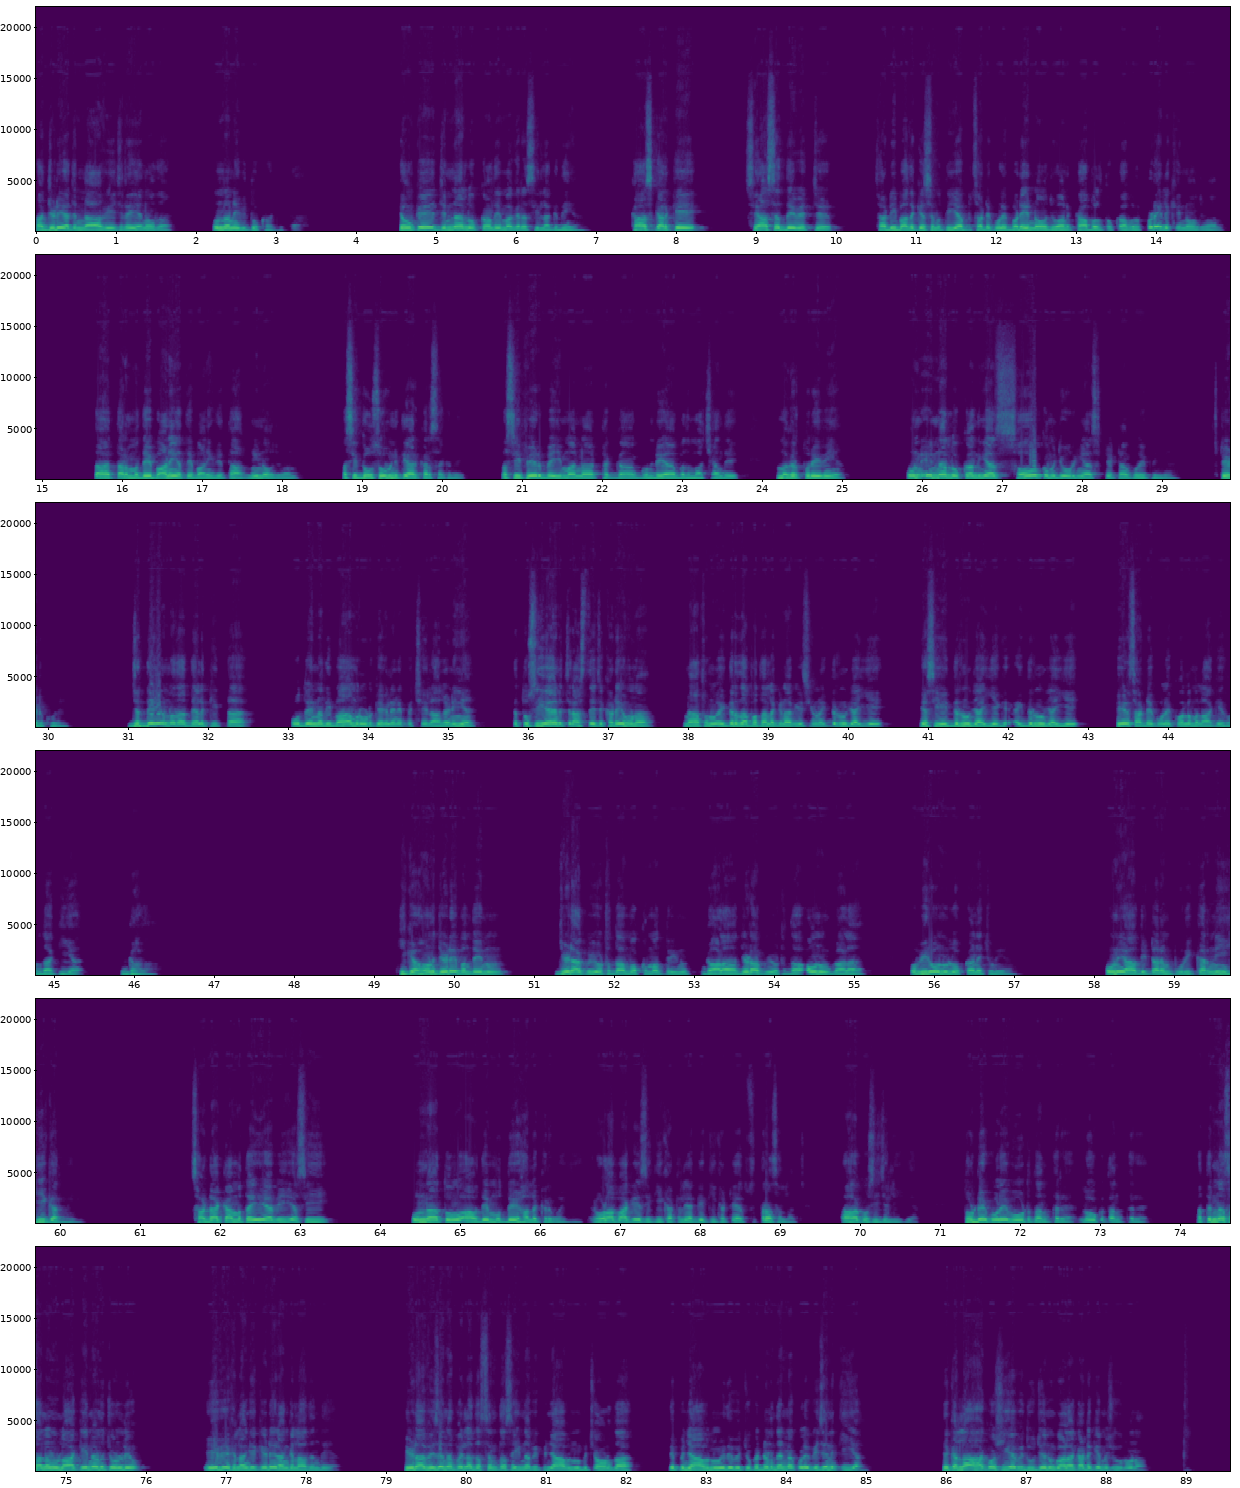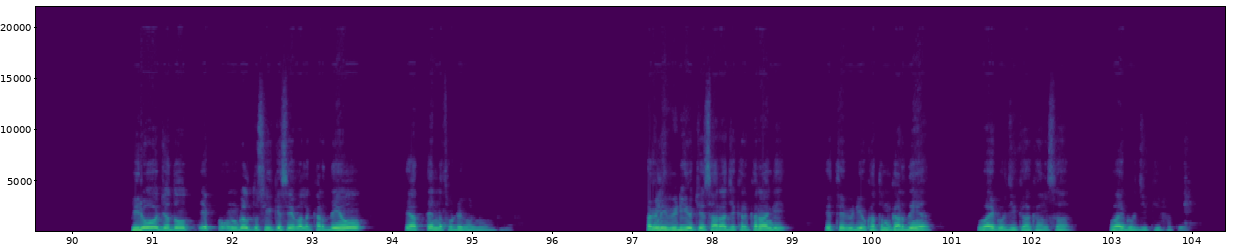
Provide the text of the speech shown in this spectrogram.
ਆ ਜਿਹੜੇ ਅੱਜ ਨਾਂ ਵੇਚ ਰਹੇ ਆ ਨਾ ਉਹਦਾ, ਉਹਨਾਂ ਨੇ ਵੀ ਧੋਖਾ ਕੀਤਾ। ਕਿਉਂਕਿ ਜਿਨ੍ਹਾਂ ਲੋਕਾਂ ਦੇ ਮਗਰ ਅਸੀਂ ਲੱਗਦੇ ਹਾਂ, ਖਾਸ ਕਰਕੇ ਸਿਆਸਤ ਦੇ ਵਿੱਚ ਸਾਡੀ ਬਦਕਿਸਮਤੀ ਆ, ਸਾਡੇ ਕੋਲੇ ਬੜੇ ਨੌਜਵਾਨ, ਕਾਬਲ ਤੋਂ ਕਾਬਲ ਪੜ੍ਹੇ ਲਿਖੇ ਨੌਜਵਾਨ ਧਰਮ ਦੇ ਬਾਣੇ ਅਤੇ ਬਾਣੀ ਦੇ ਧਾਰਨੀ ਨੌਜਵਾਨ, ਅਸੀਂ 200 ਵੀ ਨਹੀਂ ਤਿਆਰ ਕਰ ਸਕਦੇ। ਅਸੀਂ ਫਿਰ ਬੇਈਮਾਨਾਂ, ਠੱਗਾਂ, ਗੁੰਡਿਆਂ, ਬਦਮਾਸ਼ਾਂ ਦੇ ਮਗਰ ਤੁਰੇ ਵੀ ਹਾਂ। ਉਨ ਇਹਨਾਂ ਲੋਕਾਂ ਦੀਆਂ 100 ਕਮਜ਼ੋਰੀਆਂ ਸਟੇਟਾਂ ਕੋਲੇ ਪਈਆਂ, ਸਟੇਟ ਕੋਲੇ। ਜਦੇ ਉਹਨਾਂ ਦਾ ਦਿਲ ਕੀਤਾ, ਉਦੋਂ ਇਹਨਾਂ ਦੀ ਬਾਹ ਮਰੋੜ ਕੇ ਅਗਲੇ ਨੇ ਪਿੱਛੇ ਲਾ ਲੈਣੀ ਹੈ। ਤੇ ਤੁਸੀਂ ਐਨ ਚਰਸਤੇ 'ਚ ਖੜੇ ਹੋਣਾ, ਨਾ ਤੁਹਾਨੂੰ ਇੱਧਰ ਦਾ ਪਤਾ ਲੱਗਣਾ ਵੀ ਅਸੀਂ ਹੁਣ ਇੱਧਰ ਨੂੰ ਜਾਈਏ, ਕਿ ਅਸੀਂ ਇੱਧਰ ਨੂੰ ਜਾਈਏ, ਕਿ ਇੱਧਰ ਨੂੰ ਜਾਈਏ, ਫਿਰ ਸਾਡੇ ਕੋਲੇ ਕੁੱਲ ਮਿਲਾ ਕੇ ਹੁੰਦਾ ਕੀ ਆ? ਗਾਲਾਂ। ਠੀਕ ਹੈ, ਹੁਣ ਜਿਹੜੇ ਬੰਦੇ ਨੂੰ ਜਿਹੜਾ ਕੋਈ ਉੱਠਦਾ ਮੁੱਖ ਮੰਤਰੀ ਨੂੰ ਗਾਲਾਂ, ਜਿਹੜਾ ਕੋਈ ਉੱਠਦਾ ਉਹਨੂੰ ਗਾਲਾਂ, ਉਹ ਵੀਰੋ ਉਹਨੂੰ ਲੋਕਾਂ ਨੇ ਚੁਣਿਆ। ਉਹਨੇ ਆਪਦੀ ਟਰਮ ਪੂਰੀ ਕਰਨੀ ਹੀ ਕਰਨੀ। ਸਾਡਾ ਕੰਮ ਤਾਂ ਇਹ ਆ ਵੀ ਅਸੀਂ ਉਹਨਾਂ ਤੋਂ ਆਪਦੇ ਮੁੱਦੇ ਹੱਲ ਕਰਵਾਈਏ। ਰੌਲਾ ਪਾ ਕੇ ਅਸੀਂ ਕੀ ਖੱਟ ਲਿਆ, ਅੱਗੇ ਕੀ ਖੱਟਿਆ 17 ਸਾਲਾਂ 'ਚ? ਆਹ ਕੁਛ ਹੀ ਚੱਲੀ ਗਿਆ। ਤੁਹਾਡੇ ਕੋਲੇ ਵੋਟ ਤੰਤਰ ਹੈ, ਲੋਕਤੰਤਰ ਹੈ। ਆ ਤਿੰਨਾਂ ਸਾਲਾਂ ਨੂੰ ਲਾ ਕੇ ਇਹਨਾਂ ਨੂੰ ਚੁਣ ਲਿਓ। ਇਹ ਵੇਖ ਲਾਂਗੇ ਕਿਹੜੇ ਰੰਗ ਲਾ ਦਿੰਦੇ ਆ। ਕਿਹੜਾ ਵਿਜ਼ਨ ਆ ਪਹਿਲਾਂ ਦੱਸਣ ਤਾਂ ਸਹੀ ਨਾ ਵੀ ਪੰਜਾਬ ਨੂੰ ਬਚਾਉਣ ਦਾ ਤੇ ਪੰਜਾਬ ਨੂੰ ਇਹਦੇ ਵਿੱਚੋਂ ਕੱਢਣ ਦਾ ਇਹਨਾਂ ਕੋਲੇ ਵਿਜ਼ਨ ਕੀ ਆ? ਤੇ ਕੱਲਾ ਆਹ ਕੁਛ ਹੀ ਆ ਵੀ ਦੂਜੇ ਨੂੰ ਗਾਲਾਂ ਕੱਢ ਕੇ ਮਸ਼ਹੂਰ ਹੋਣਾ। ਵੀਰੋ, ਜਦੋਂ ਇੱਕ ਉਂਗਲ ਤੁਸੀਂ ਕਿਸੇ ਵੱਲ ਕਰਦੇ ਹੋ ਤੇ ਆ ਤਿੰਨ ਤੁਹਾਡੇ ਵੱਲ ਨੂੰ ਆਉਂਦੀਆਂ ਅਗਲੀ ਵੀਡੀਓ 'ਚ ਸਾਰਾ ਜ਼ਿਕਰ ਕਰਾਂਗੇ। ਇੱਥੇ ਵੀਡੀਓ ਖਤਮ ਕਰਦੇ ਹਾਂ। ਵਾਹਿਗੁਰੂ ਜੀ ਕਾ ਖਾਲਸਾ, ਵਾਹਿਗੁਰੂ ਜੀ ਕੀ ਫਤਿਹ।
